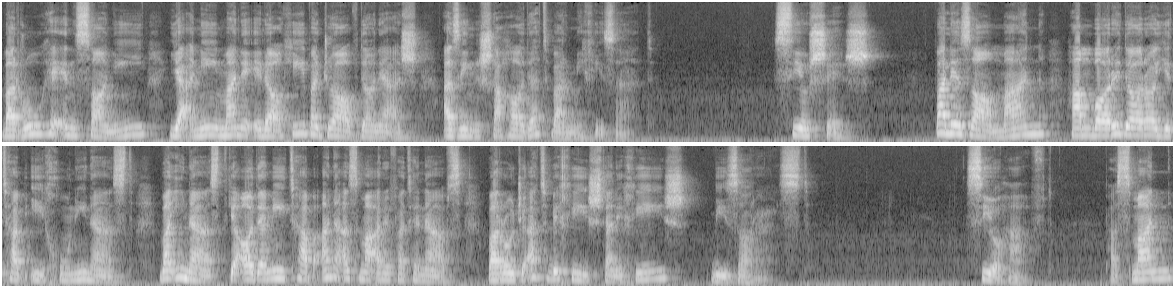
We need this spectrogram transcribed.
و روح انسانی یعنی من الهی و جاودانش از این شهادت برمیخیزد سی و شش. و لذا من همواره دارای طبعی خونین است و این است که آدمی طبعا از معرفت نفس و رجعت به خیشتن خیش بیزار است. سی و هفت. پس من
